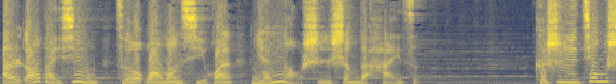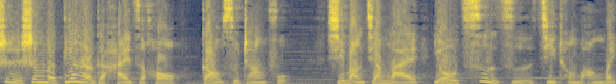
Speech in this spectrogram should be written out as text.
而老百姓则往往喜欢年老时生的孩子。可是姜氏生了第二个孩子后，告诉丈夫，希望将来由次子继承王位，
